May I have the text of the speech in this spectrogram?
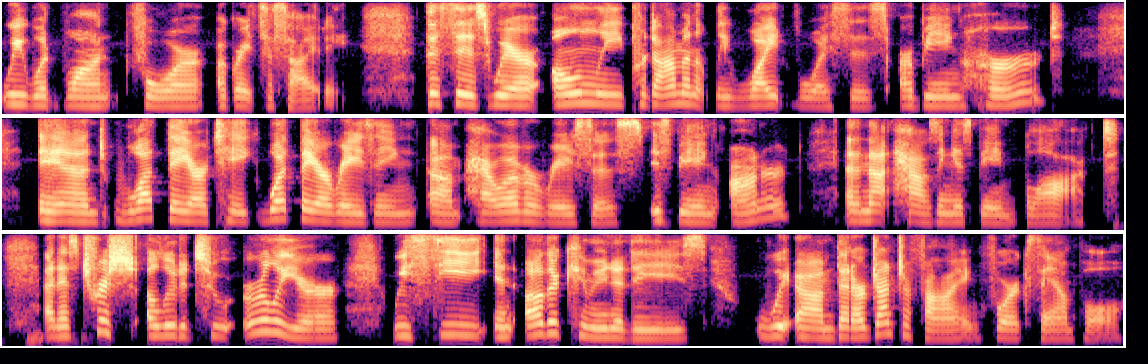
we would want for a great society. This is where only predominantly white voices are being heard and what they are take what they are raising um, however racist is being honored and that housing is being blocked and as trish alluded to earlier we see in other communities we, um, that are gentrifying for example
